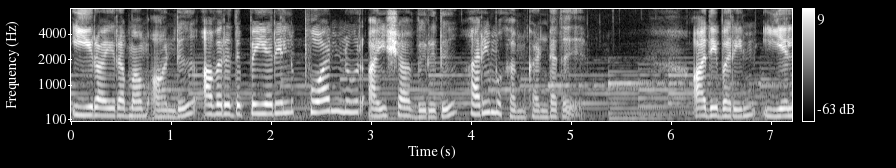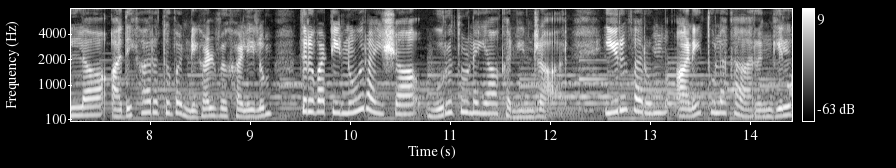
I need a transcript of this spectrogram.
ஈராயிரமாம் ஆண்டு அவரது பெயரில் புவன்னூர் ஐஷா விருது அறிமுகம் கண்டது. அதிபரின் எல்லா அதிகாரத்துவ நிகழ்வுகளிலும் திருவட்டி நூர் ஐஷா உறுதுணையாக நின்றார். இருவரும் அனைத்துலக அரங்கில்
